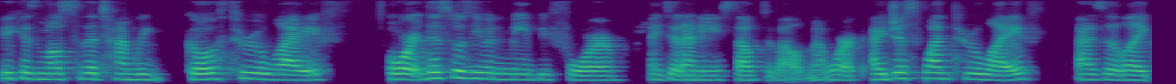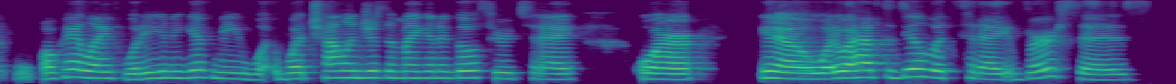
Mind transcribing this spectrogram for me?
because most of the time we go through life, or this was even me before I did any self development work. I just went through life as a like, okay, life, what are you going to give me? What, what challenges am I going to go through today? Or, you know, what do I have to deal with today? Versus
